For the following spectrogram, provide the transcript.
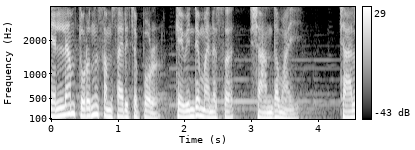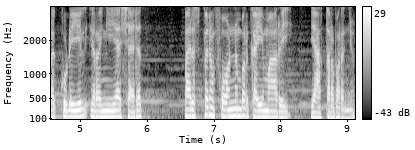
എല്ലാം തുറന്ന് സംസാരിച്ചപ്പോൾ കെവിന്റെ മനസ്സ് ശാന്തമായി. ചാലക്കുടിയിൽ ഇറങ്ങിയ ശരത് പരസ്പരം ഫോൺ നമ്പർ കൈമാറി യാത്ര പറഞ്ഞു.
